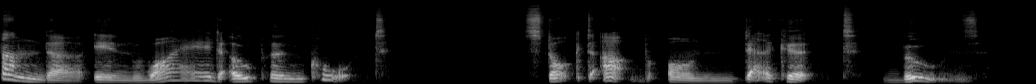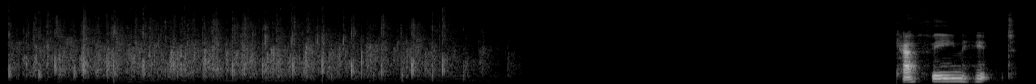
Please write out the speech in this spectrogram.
thunder in wide open court. Stocked up on delicate booze. Caffeine hit.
